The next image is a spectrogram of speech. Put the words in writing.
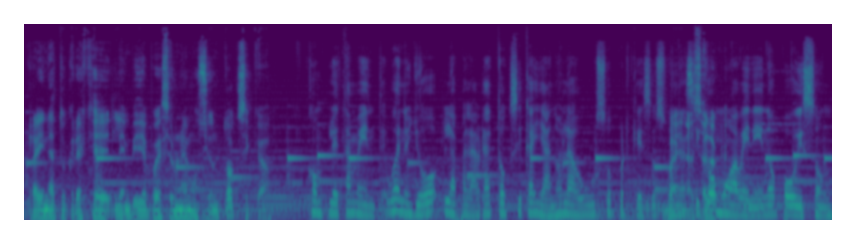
Reina, ¿tú crees que la envidia puede ser una emoción tóxica? Completamente. Bueno, yo la palabra tóxica ya no la uso porque eso suena Bueno, así como que- a veneno poison.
